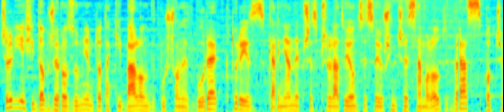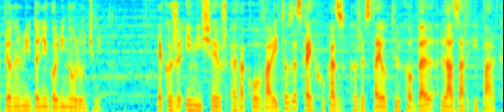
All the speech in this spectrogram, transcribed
czyli jeśli dobrze rozumiem, to taki balon wypuszczony w górę, który jest zgarniany przez przelatujący sojuszniczy samolot wraz z podczepionymi do niego liną ludźmi. Jako, że inni się już ewakuowali, to ze Skyhooka korzystają tylko Bell, Lazar i Park,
